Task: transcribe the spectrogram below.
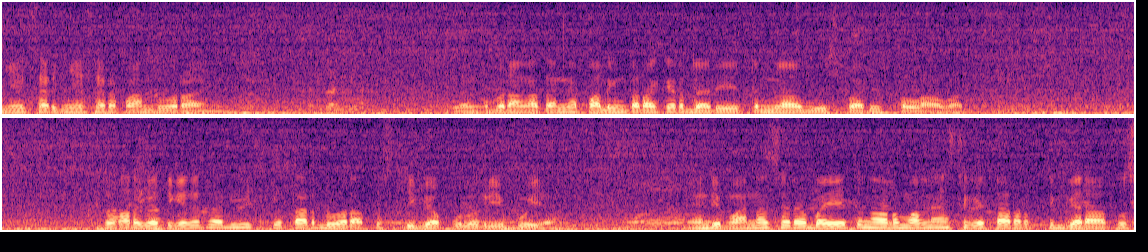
nyeser-nyeser Pantura ini. Yang keberangkatannya paling terakhir dari Terminal Bus Paris Pelawat. Untuk harga tiketnya tadi sekitar 230.000 ya. Yang di mana Surabaya itu normalnya sekitar 380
